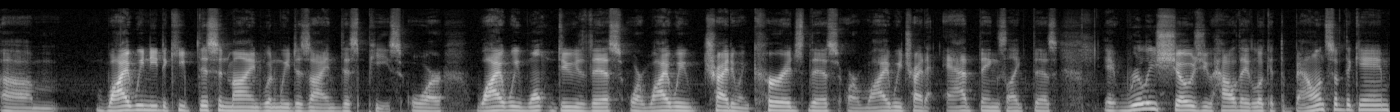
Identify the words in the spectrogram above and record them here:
um, why we need to keep this in mind when we design this piece, or why we won't do this, or why we try to encourage this, or why we try to add things like this. It really shows you how they look at the balance of the game,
